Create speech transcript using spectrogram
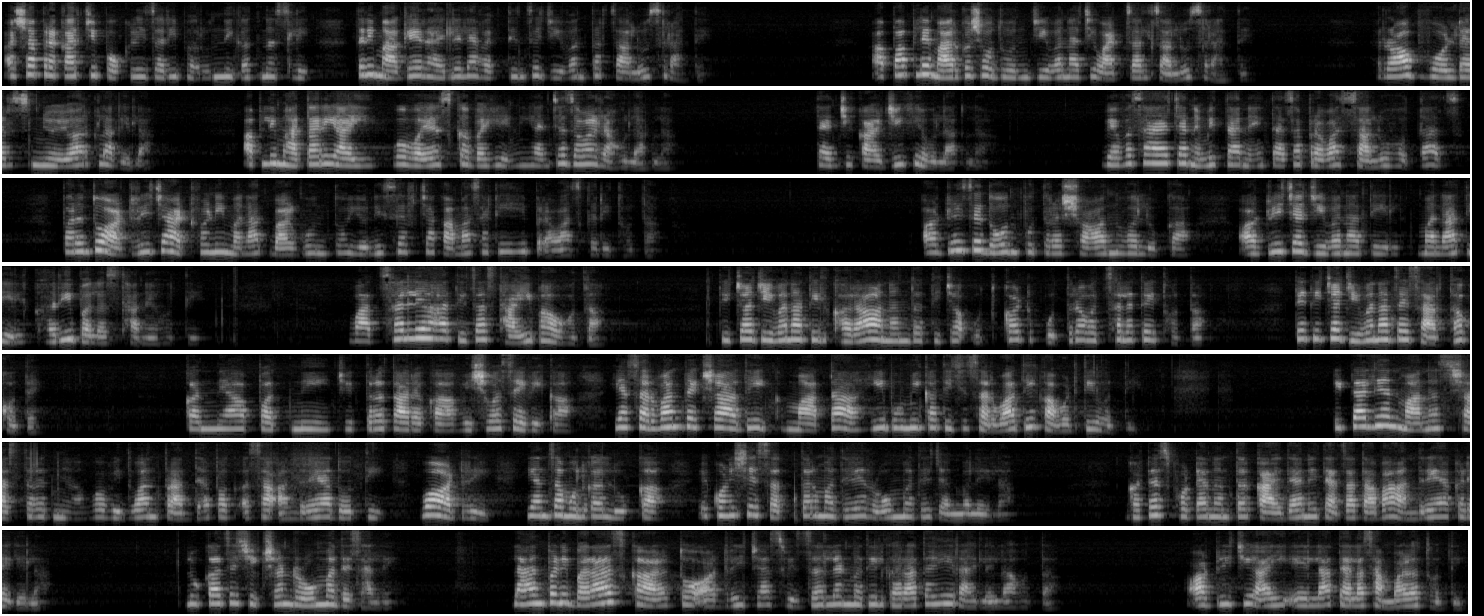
अशा प्रकारची पोकळी जरी भरून निघत नसली तरी मागे राहिलेल्या व्यक्तींचे जीवन तर चालूच राहते. आपापले मार्ग शोधून जीवनाची वाटचाल चालूच राहते. रॉब वोल्डर्स न्यूयॉर्कला गेला. आपली म्हातारी आई व वयस्क बहीण यांच्याजवळ राहू लागला. त्यांची काळजी घेऊ लागला. व्यवसायाच्या निमित्ताने त्याचा प्रवास चालू होताच परंतु ऑड्रीच्या आठवणी मनात बाळगून तो युनिसेफच्या कामासाठीही प्रवास करीत होता. ऑड्रीचे दोन पुत्र शॉन व लुका ऑड्रीच्या जीवनातील मनातील खरी बलस्थाने होती. वात्सल्य हा तिचा स्थायी भाव होता. तिच्या जीवनातील खरा आनंद तिच्या उत्कट पुत्रवत्सलतेत होता. ते तिच्या जीवनाचे सार्थक होते. कन्या पत्नी चित्रतारका विश्वसेविका या सर्वांपेक्षा अधिक माता ही भूमिका तिची सर्वाधिक आवडती होती. इटालियन मानसशास्त्रज्ञ व विद्वान प्राध्यापक असा आंद्रेया दोती व ऑड्री यांचा मुलगा लुका एकोणीसशे सत्तरमध्ये रोममध्ये जन्मलेला. घटस्फोटानंतर कायद्याने त्याचा ताबा आंद्रेयाकडे गेला. लुकाचे शिक्षण रोममध्ये झाले. लहानपणी बराच काळ तो ऑड्रीच्या स्वित्झर्लंडमधील घरातही राहिलेला होता. ऑड्रीची आई एला त्याला सांभाळत होती.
